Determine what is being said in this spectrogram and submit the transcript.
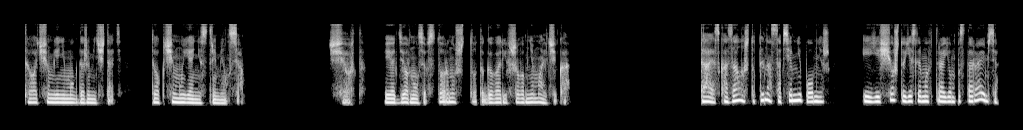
То, о чем я не мог даже мечтать, то, к чему я не стремился. Черт! Я дернулся в сторону что-то говорившего мне мальчика. Тая сказала, что ты нас совсем не помнишь. И еще, что если мы втроем постараемся,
